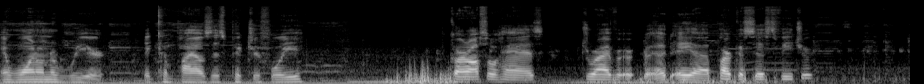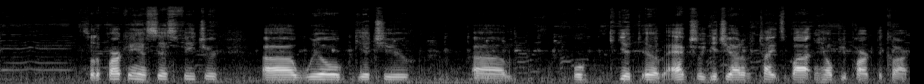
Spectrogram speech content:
and one on the rear. It compiles this picture for you. The car also has driver a, a, a park assist feature. So the parking assist feature uh, will get you um, will get uh, actually get you out of a tight spot and help you park the car.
